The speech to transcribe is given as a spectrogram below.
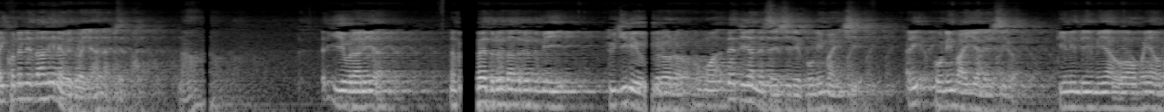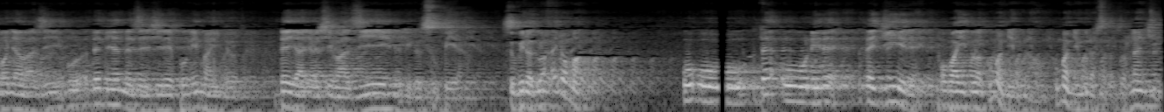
အဲ့ခုနှစ်နှစ်သားလေးနဲ့ပဲသူကရဟန္တာဖြစ်သွားတာနော်။အဲ့ဒီယူရလေးကနှစ်ဘက်သူတို့သားသူတို့သမီးလူကြီးတွေကိုပြောတော့ဟိုမှာအသက်120ရှိတဲ့ဘုံလေးမကြီးရှိအဲ့ဒီဘုံလေးမကြီးရလည်းရှိတော့ဒီလင်းဒီမရအောင်မရအောင်ပေါင်းကြပါစီဟိုအသက်120ရှိတဲ့ဘုံလေးမကြီးတို့ အသက်ရာကျော်ရှိပါစီလို့ဒီလိုဆုပေးတာဆုပေးတော့သူကအဲ့တော့မှအိုးအိုးအသက်အိုးနေတဲ့အသက်ကြီးနေတဲ့ဘဘကြီးကခုမှမြင်ဘူးလားခုမှမြင်ဘူးလားဆိုတော့သူလှမ်းကြည့်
